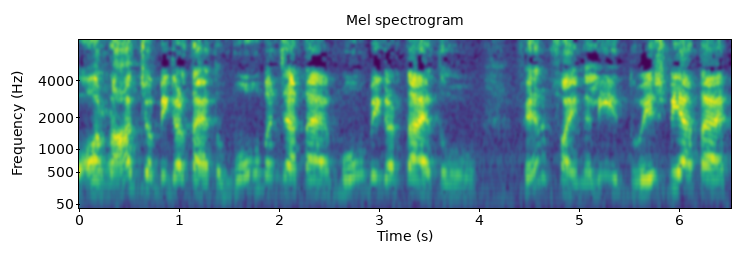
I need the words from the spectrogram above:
और राग जब बिगड़ता है तो मोह बन जाता है, मोह बिगड़ता है तो फिर फाइनली द्वेष भी आता है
